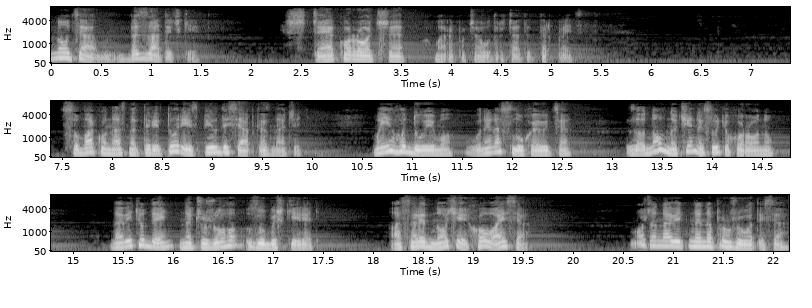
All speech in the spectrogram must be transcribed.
Ну, ця, без затички. Ще коротше, Хмара почав утрачати терпець. Собак у нас на території з півдесятка, значить. Ми їх годуємо, вони нас слухаються. Заодно вночі несуть охорону. Навіть удень на чужого зуби шкірять. А серед ночі ховайся. Можна навіть не напружуватися.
